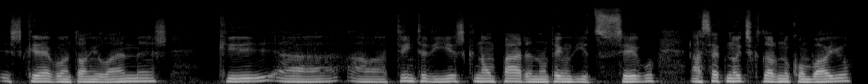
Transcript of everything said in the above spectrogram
e, escreve ao António Lamas que há, há 30 dias que não para, não tem um dia de sossego, há sete noites que dorme no comboio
